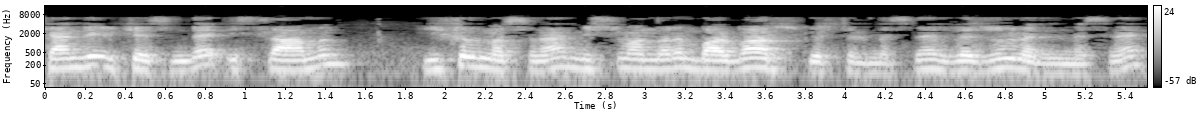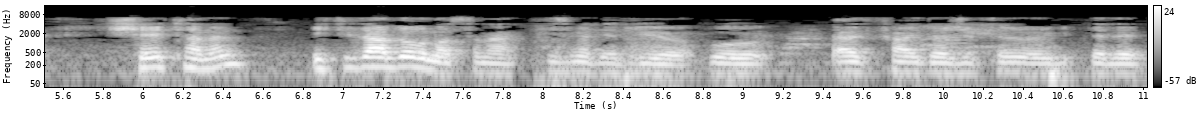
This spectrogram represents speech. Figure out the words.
kendi ülkesinde İslam'ın yıkılmasına, Müslümanların barbar gösterilmesine ve zulmedilmesine, şeytanın iktidarda olmasına hizmet ediyor bu El-Kaide'cı terör örgütleri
